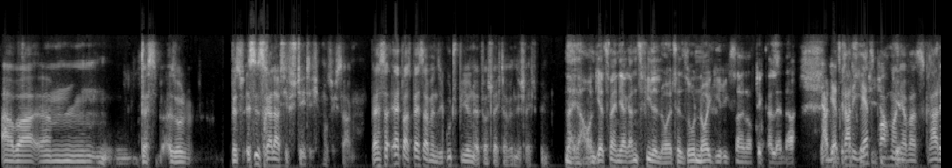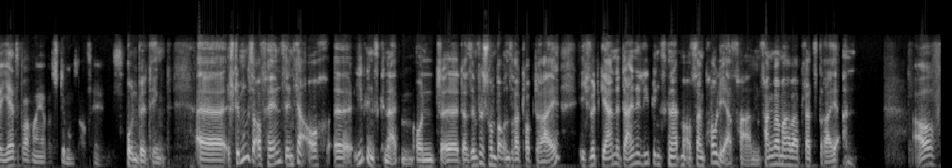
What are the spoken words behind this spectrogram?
Aber ähm, das, also es, ist relativ stetig, muss ich sagen. Besser, etwas besser, wenn sie gut spielen, etwas schlechter, wenn sie schlecht spielen. Naja, und jetzt werden ja ganz viele Leute so neugierig sein auf den Kalender. Ja, und jetzt gerade jetzt braucht man ja was, gerade jetzt braucht man ja was Stimmungsaufhellendes. Unbedingt. Äh, stimmungsaufhellend sind ja auch äh, Lieblingskneipen. Und äh, da sind wir schon bei unserer Top 3. Ich würde gerne deine Lieblingskneipen auf St. Pauli erfahren. Fangen wir mal bei Platz 3 an. Auf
